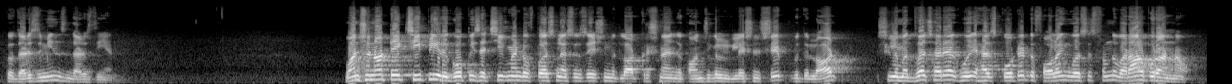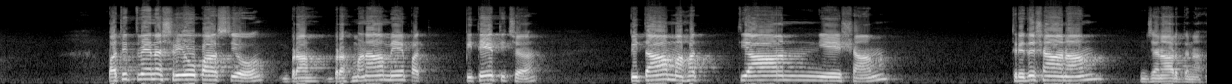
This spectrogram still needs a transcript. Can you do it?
Because that is the means and that is the end. One should not take cheaply the gopis' achievement of personal association with Lord Krishna in the conjugal relationship with the Lord. Srila Madhvacharya who has quoted the following verses from the Varaha Puran now. पतित्वेन श्रेयोपास्यो ब्रह- ब्रह्मणा मे पत- पितेति च पितामहत्यान्येषां त्रिदशानां जनार्दनः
